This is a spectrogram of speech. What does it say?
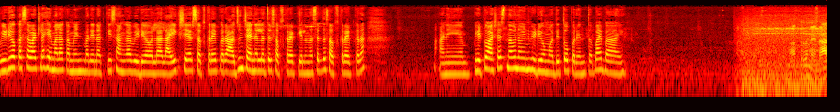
व्हिडिओ कसा वाटला हे मला कमेंटमध्ये नक्की सांगा. व्हिडिओला लाईक शेअर सबस्क्राईब करा. अजून चॅनलला जर सबस्क्राईब केलं नसेल तर सबस्क्राईब करा. आणि भेटू अशाच नवनवीन व्हिडिओमध्ये तोपर्यंत बाय बाय मात्र नाही ना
